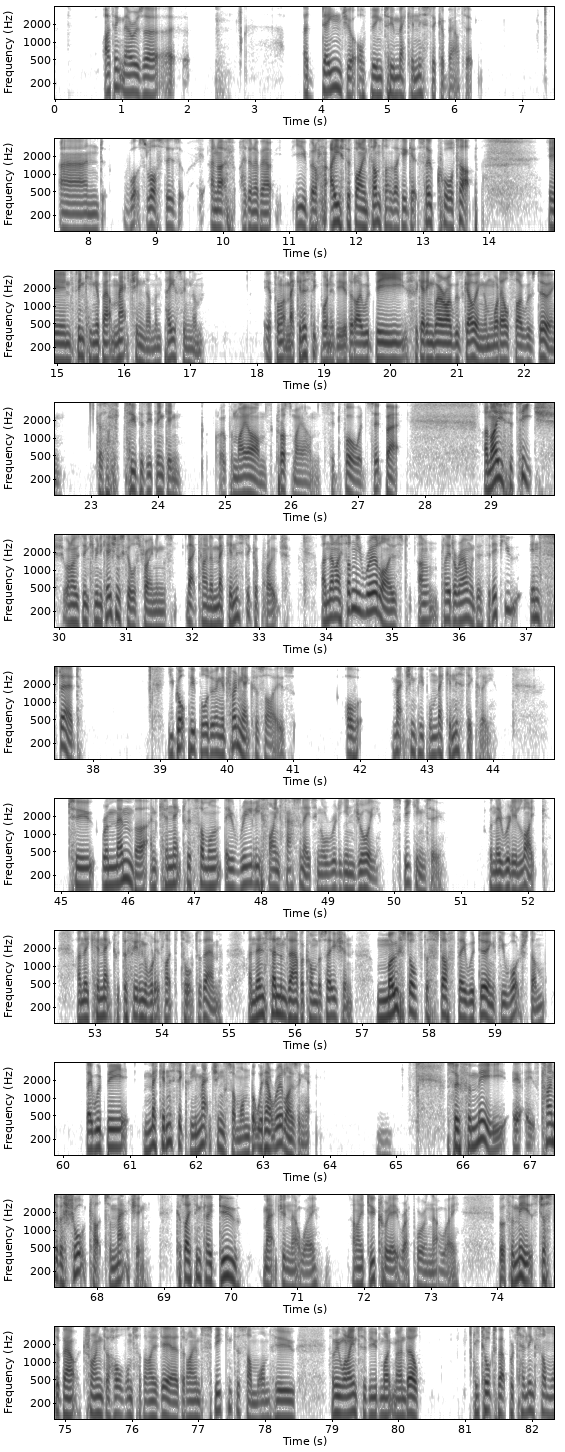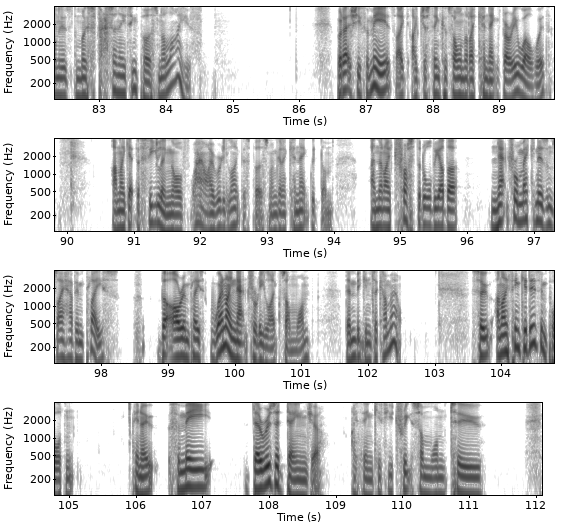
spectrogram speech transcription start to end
I think there is a, a danger of being too mechanistic about it. And what's lost is, and I, I don't know about you, but I used to find sometimes I could get so caught up in thinking about matching them and pacing them from that mechanistic point of view that I would be forgetting where I was going and what else I was doing because I'm too busy thinking open my arms, cross my arms, sit forward, sit back. And I used to teach when I was in communication skills trainings that kind of mechanistic approach. And then I suddenly realized and played around with this that if you instead you got people doing a training exercise of matching people mechanistically to remember and connect with someone that they really find fascinating or really enjoy speaking to, when they really like, and they connect with the feeling of what it's like to talk to them, and then send them to have a conversation. Most of the stuff they were doing, if you watch them, they would be mechanistically matching someone but without realizing it. Mm. So for me, it, it's kind of a shortcut to matching because I think I do match in that way. and I do create rapport in that way. But for me, it's just about trying to hold on to the idea that I am speaking to someone who, I mean, when I interviewed Mike Mandel, he talked about pretending someone is the most fascinating person alive. But actually, for me, it's I, I just think of someone that I connect very well with, and I get the feeling of, wow, I really like this person. I'm going to connect with them, and then I trust that all the other natural mechanisms I have in place that are in place when I naturally like someone then hmm. begin to come out. So, and I think it is important, you know, for me, there is a danger, I think, if you treat someone too.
